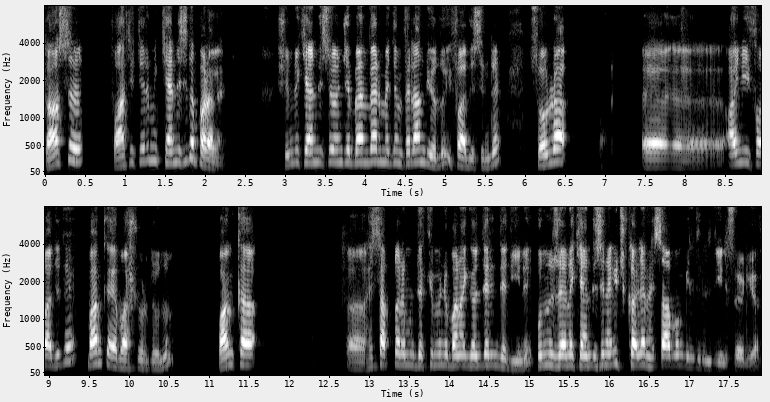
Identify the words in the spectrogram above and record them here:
Dahası Fatih Terim'in kendisi de para verdi. Şimdi kendisi önce ben vermedim falan diyordu ifadesinde. Sonra e, aynı ifadede bankaya başvurduğunu, banka e, hesaplarımın dökümünü bana gönderin dediğini, bunun üzerine kendisine üç kalem hesabın bildirildiğini söylüyor.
